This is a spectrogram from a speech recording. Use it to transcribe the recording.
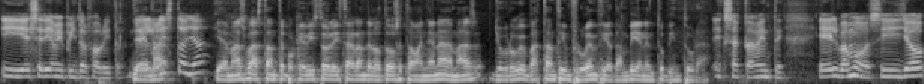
y él sería mi pintor favorito. Y Del además- resto ya, Y además bastante, porque he visto el Instagram de los dos esta mañana, además yo creo que bastante influencia también en tu pintura. exactamente. Él, vamos, si yo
